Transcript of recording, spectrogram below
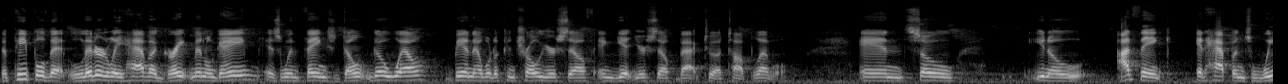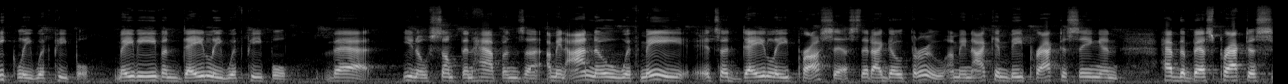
The people that literally have a great mental game is when things don't go well, being able to control yourself and get yourself back to a top level. And so, you know, I think it happens weekly with people, maybe even daily with people that you know something happens. Uh, i mean i know with me it's a daily process that i go through. I mean i can be practicing and have the best practice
